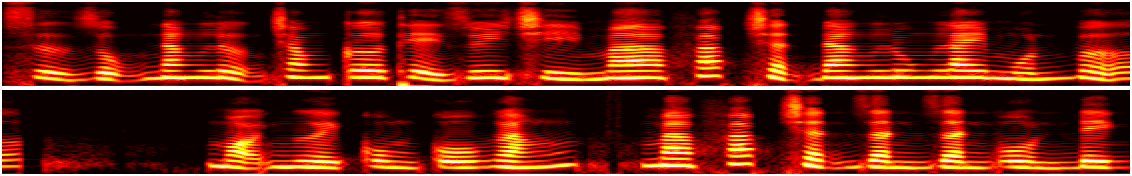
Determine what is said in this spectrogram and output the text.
sử dụng năng lượng trong cơ thể duy trì ma pháp trận đang lung lay muốn vỡ. Mọi người cùng cố gắng, ma pháp trận dần dần ổn định,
